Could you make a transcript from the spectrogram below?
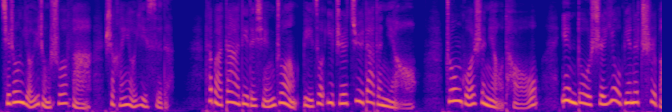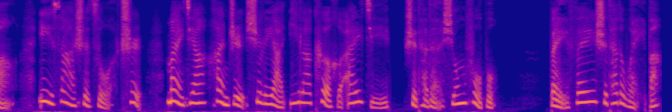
其中有一种说法是很有意思的，他把大地的形状比作一只巨大的鸟，中国是鸟头，印度是右边的翅膀，伊萨是左翅，麦加、汉治、叙利亚、伊拉克和埃及是它的胸腹部，北非是它的尾巴。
